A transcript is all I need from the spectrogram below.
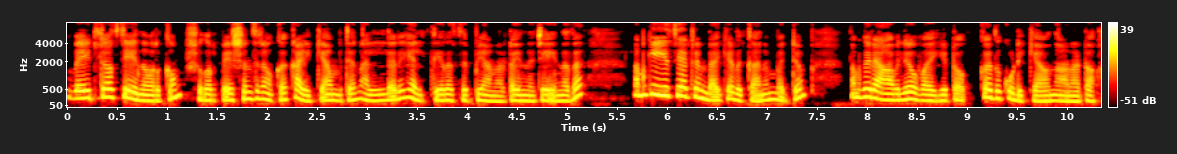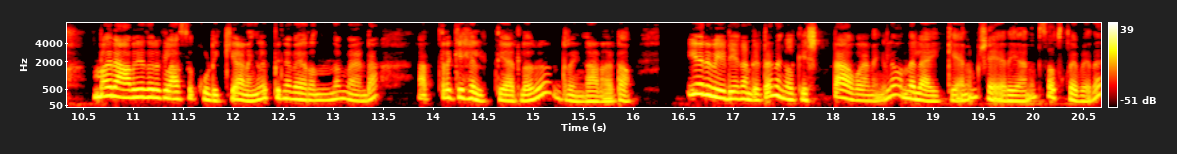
വെയിറ്റ് ലോസ് ചെയ്യുന്നവർക്കും ഷുഗർ പേഷ്യൻസിനും ഒക്കെ കഴിക്കാൻ പറ്റിയ നല്ലൊരു ഹെൽത്തി റെസിപ്പിയാണ് കേട്ടോ ഇന്ന് ചെയ്യുന്നത്. നമുക്ക് ഈസി ആയിട്ട് ഉണ്ടാക്കിയെടുക്കാനും പറ്റും. നമുക്ക് രാവിലെയോ വൈകിട്ടോ ഒക്കെ ഇത് കുടിക്കാവുന്നതാണ് കേട്ടോ. നമ്മൾ രാവിലെ ഇതൊരു ഗ്ലാസ് കുടിക്കുകയാണെങ്കിൽ പിന്നെ വേറെ ഒന്നും വേണ്ട. അത്രയ്ക്ക് ഹെൽത്തി ആയിട്ടുള്ളൊരു ആണ് കേട്ടോ. ഈ ഒരു വീഡിയോ കണ്ടിട്ട് നിങ്ങൾക്ക് ഇഷ്ടമാവുകയാണെങ്കിൽ ഒന്ന് ലൈക്ക് ചെയ്യാനും ഷെയർ ചെയ്യാനും സബ്സ്ക്രൈബ് ചെയ്ത്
